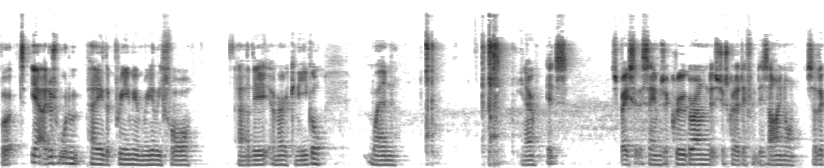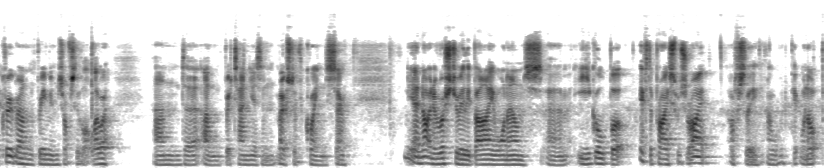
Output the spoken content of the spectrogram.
But yeah, I just wouldn't pay the premium really for uh, the American Eagle when you know it's it's basically the same as a Krugerrand. It's just got a different design on. So the Krugerrand premium is obviously a lot lower, and uh, and Britannia's and most of the coins. So yeah, not in a rush to really buy one ounce um, Eagle, but if the price was right, obviously I would pick one up.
